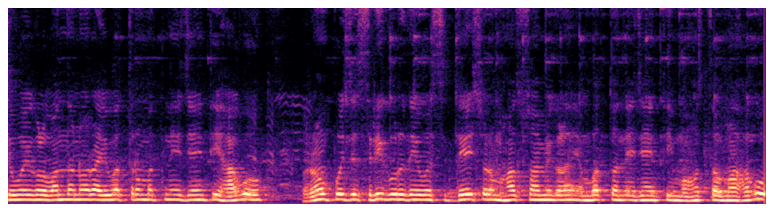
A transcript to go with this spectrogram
ಶಿವೈಗಳು ಒಂದು ನೂರ ಐವತ್ತೊಂಬತ್ತನೇ ಜಯಂತಿ ಹಾಗೂ ಪರಮಪೂಜ್ಯ ಶ್ರೀ ಗುರುದೇವ ಸಿದ್ದೇಶ್ವರ ಮಹಾಸ್ವಾಮಿಗಳ ಎಂಬತ್ತೊಂದನೇ ಜಯಂತಿ ಮಹೋತ್ಸವ ಹಾಗೂ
